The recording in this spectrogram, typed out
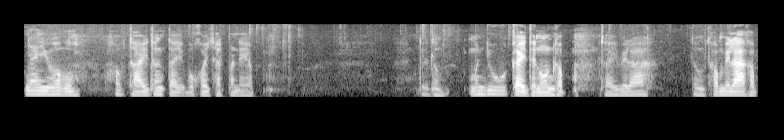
ใหญ่อยู่ครับผมเข้าถ่ายทั้งไต่บ่ค่อยชัดปานใดครับเดี๋ยวต้องมันอยู่ใกล้ถนนครับใช้เวลาต้องทำเวลาครับ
